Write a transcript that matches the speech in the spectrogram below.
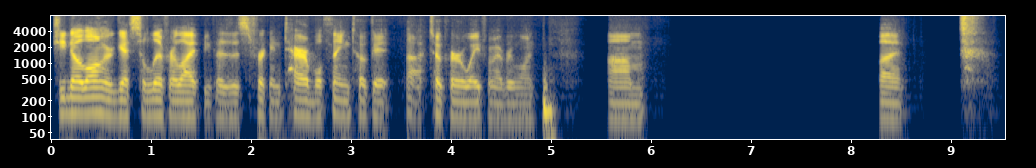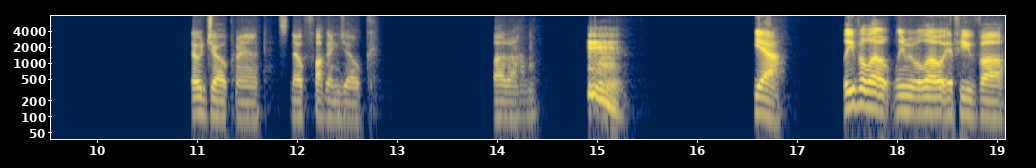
she no longer gets to live her life because this freaking terrible thing took it uh, took her away from everyone. Um, but no joke, man. It's no fucking joke. But um, yeah. Leave below, leave me below if you've uh,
